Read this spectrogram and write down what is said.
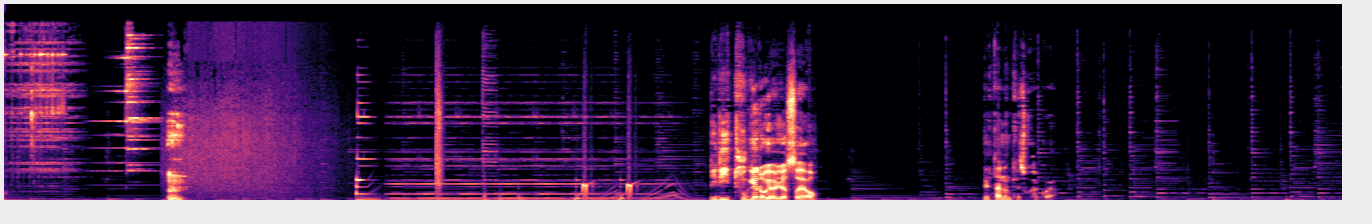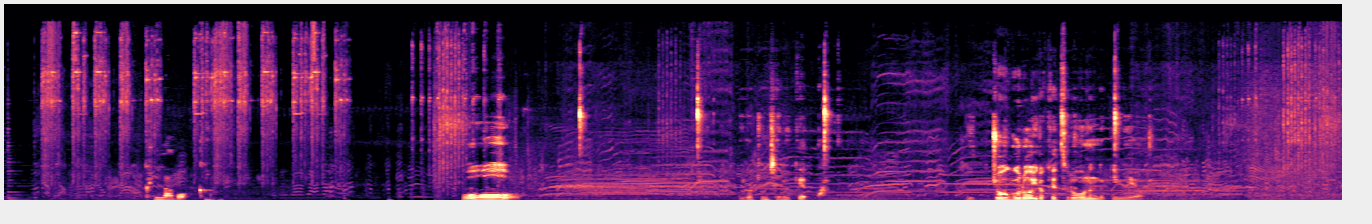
길이 두 개로 열렸어요. 일단은 계속 할 거야. 클락워크. 오! 이거 좀 재밌겠다. 이쪽으로 이렇게 들어오는 느낌이에요.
